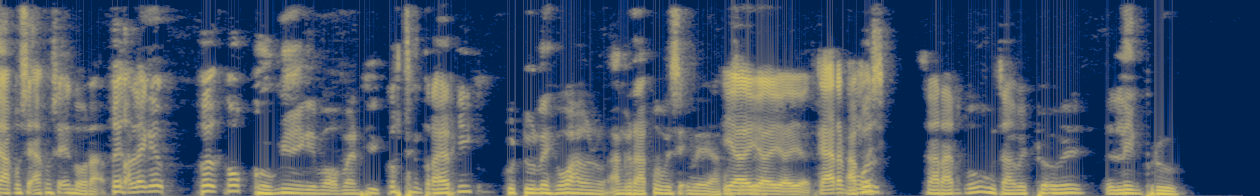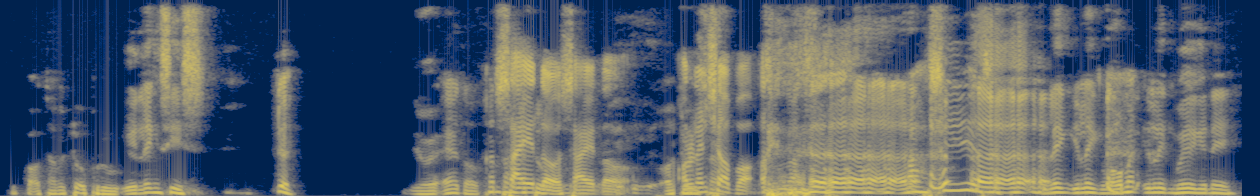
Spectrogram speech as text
aku sih aku sih ora. Kowe lek kok kok gonge iki kok men. Kok sing terakhir ki kudu lewah ngono. Angger aku wis wae yo wae. yo yo karep Aku saranku bocah wedok wae eling, Bro. Kok bocah wedok, Bro. Eling sis. Deh. Yo eh to kan saya to, saya to. Online shop kok. Ah sih. Eling eling momen eling wae gini.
